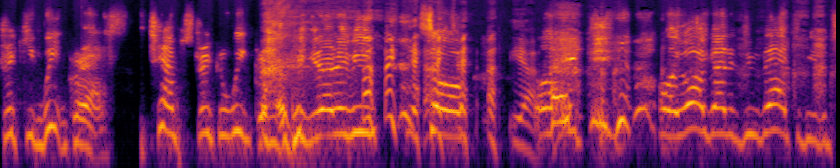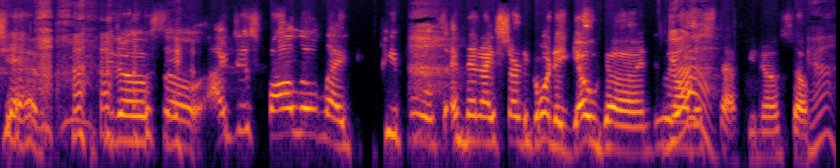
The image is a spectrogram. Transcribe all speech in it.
drinking wheatgrass. The champ's drinking wheatgrass. you know what I mean? Yeah, so yeah, like I'm like, oh, I got to do that to be the champ, you know. So I just followed like people's, and then I started going to yoga and doing all this stuff, you know. So yeah,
